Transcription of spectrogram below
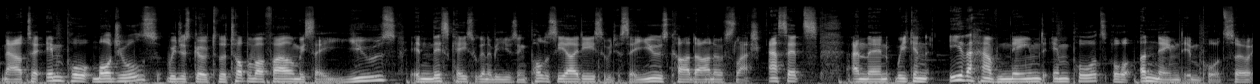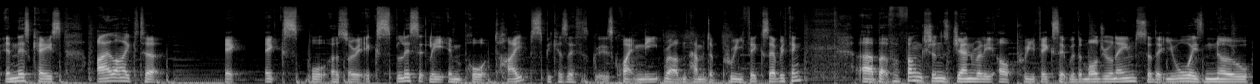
Now to import modules, we just go to the top of our file and we say use. In this case, we're going to be using policy ID. So we just say use Cardano slash assets. And then we can either have named imports or unnamed imports. So in this case, I like to export, uh, sorry, explicitly import types because it's quite neat rather than having to prefix everything. Uh, but for functions, generally I'll prefix it with the module name so that you always know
